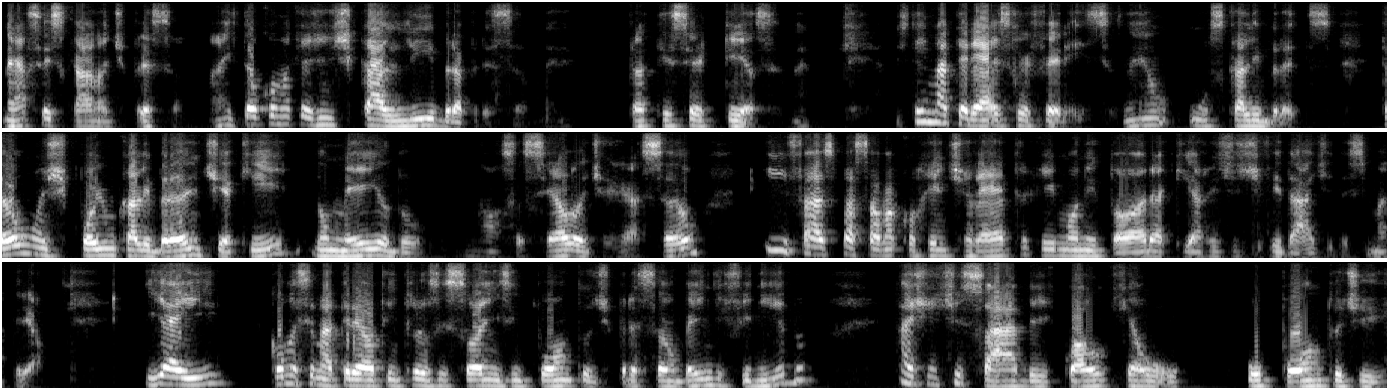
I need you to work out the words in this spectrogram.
nessa escala de pressão. Né? Então, como é que a gente calibra a pressão? Né? Para ter certeza. Né? A gente tem materiais referências, né? os calibrantes. Então, a gente põe um calibrante aqui no meio da nossa célula de reação e faz passar uma corrente elétrica e monitora aqui a resistividade desse material. E aí, como esse material tem transições em ponto de pressão bem definido, a gente sabe qual que é o, o ponto de,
